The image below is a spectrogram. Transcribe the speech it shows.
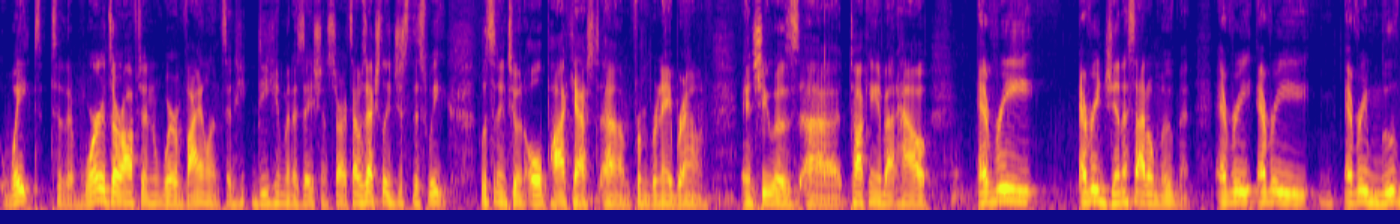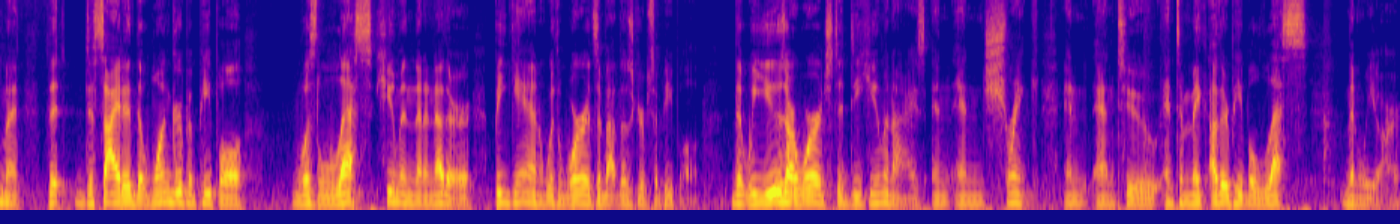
weight to them. Words are often where violence and dehumanization starts. I was actually just this week listening to an old podcast um, from Brene Brown, and she was uh, talking about how every every genocidal movement, every every every movement that decided that one group of people was less human than another began with words about those groups of people. That we use our words to dehumanize and, and shrink and, and to and to make other people less than we are.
